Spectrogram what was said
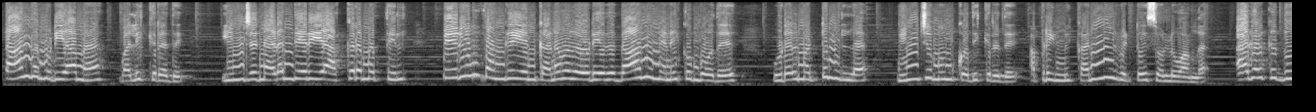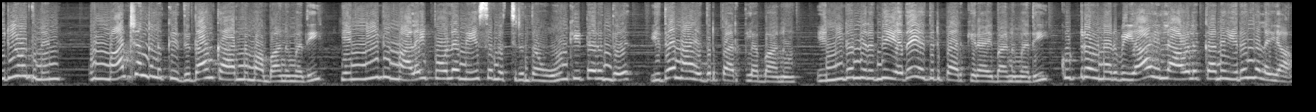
தாங்க முடியாம வலிக்கிறது. இன்று நடந்தேறிய அக்கிரமத்தில் பெரும் பங்கு என் கணவனுடையதுதான் நினைக்கும் போது உடல் மட்டும் இல்ல நெஞ்சமும் கொதிக்கிறது அப்படின்னு கண்ணீர் விட்டு சொல்லுவாங்க. அதற்கு துரியோதனன் உன் மாற்றங்களுக்கு இதுதான் காரணமா பானுமதி? என் மீது மலை போல நேசம் வச்சிருந்த உன்கிட்ட இருந்து இதை நான் எதிர்பார்க்கல பானு. என்னிடம் இருந்து எதை எதிர்பார்க்கிறாய் பானுமதி? குற்ற உணர்வியா இல்ல அவளுக்கான இரங்கலையா?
